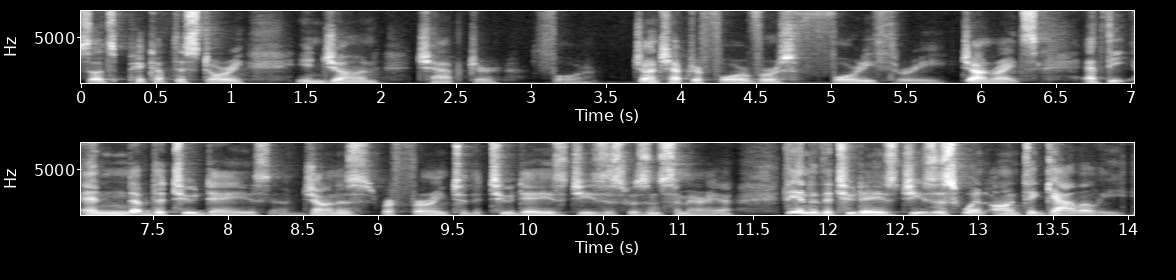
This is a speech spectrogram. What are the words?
So let's pick up the story in john chapter 4 John chapter 4, verse 43. John writes, At the end of the two days, John is referring to the two days Jesus was in Samaria. At the end of the two days, Jesus went on to Galilee.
